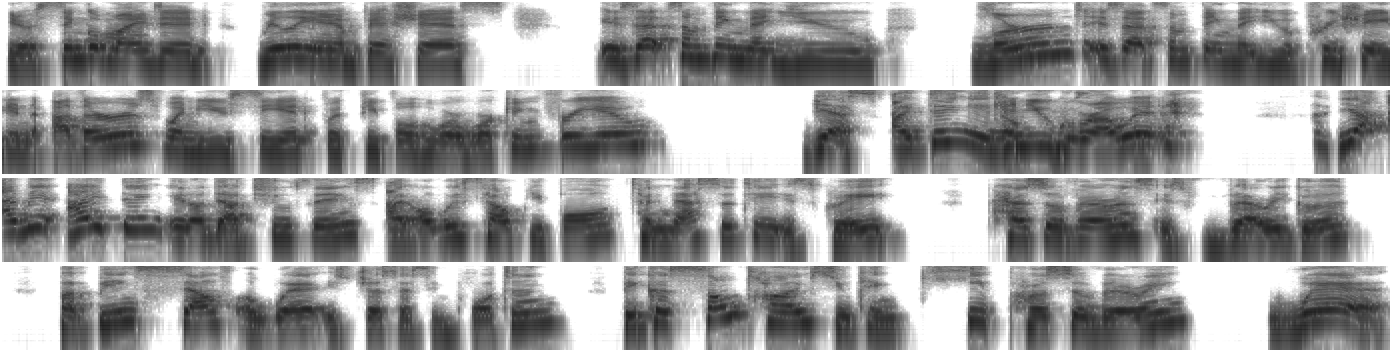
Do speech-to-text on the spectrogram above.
you know, single minded, really ambitious. Is that something that you learned? Is that something that you appreciate in others when you see it with people who are working for you? Yes, I think you know, Can you grow it? Yeah, I mean, I think you know there are two things. I always tell people tenacity is great, perseverance is very good, but being self-aware is just as important because sometimes you can keep persevering where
